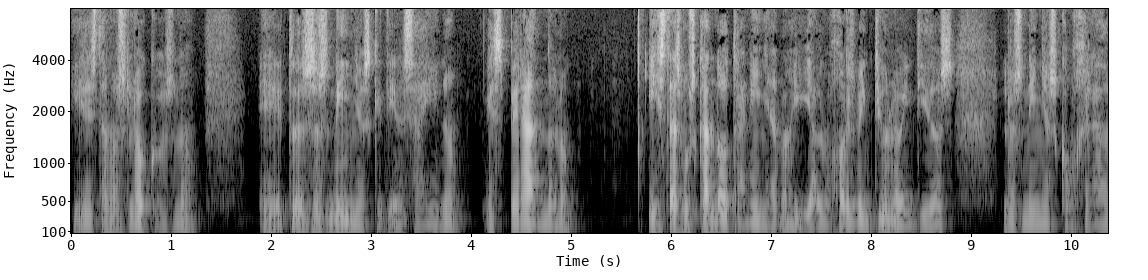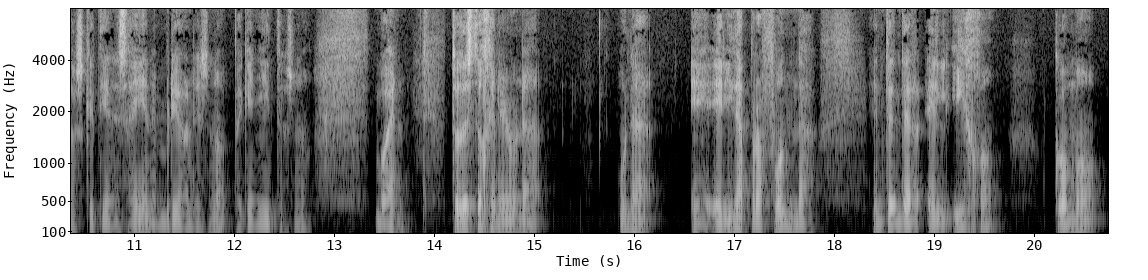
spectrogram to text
Y estamos locos, ¿no? Eh, todos esos niños que tienes ahí, ¿no? Esperando, ¿no? Y estás buscando otra niña, ¿no? Y a lo mejor es 21 o 22 los niños congelados que tienes ahí en embriones, ¿no? Pequeñitos, ¿no? Bueno, todo esto genera una, una eh, herida profunda. Entender el hijo como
